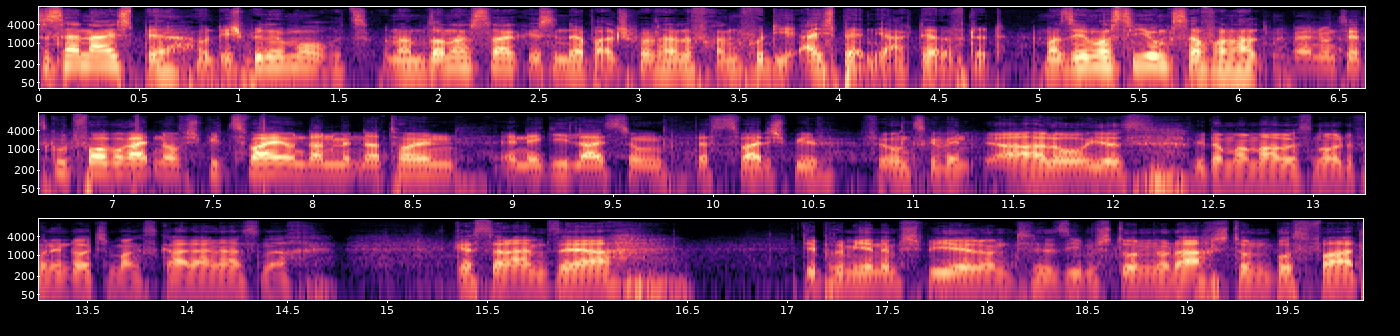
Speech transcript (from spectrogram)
ist ein Eisbär und ich bin der Moritz. Und am Donnerstag ist in der Ballsporthalle Frankfurt die Eisbärenjagd eröffnet. Mal sehen, was die Jungs davon halten. Wir werden uns jetzt gut vorbereiten auf Spiel 2 und dann mit einer tollen Energieleistung das zweite Spiel für uns gewinnen. Ja, hallo, hier ist wieder mal Marius Nolde von den Deutschen Bank Skyliners. Nach gestern einem sehr deprimierenden Spiel und sieben Stunden oder acht Stunden Busfahrt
